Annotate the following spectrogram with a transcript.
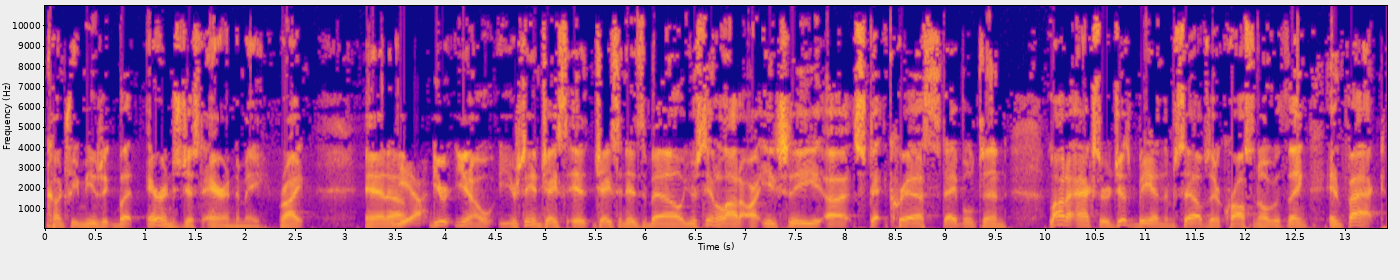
country music. But Aaron's just Aaron to me, right? And uh, Yeah. you're you know you're seeing Jason Jason Isbell, you're seeing a lot of art. You see uh, St- Chris Stapleton, a lot of acts are just being themselves. They're crossing over the thing. In fact,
